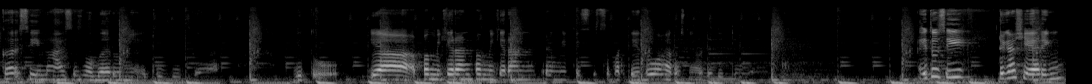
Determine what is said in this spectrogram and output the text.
ke si mahasiswa barunya itu juga gitu. Ya pemikiran-pemikiran primitif seperti itu harusnya udah ditinggalkan itu sih Rika sharing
